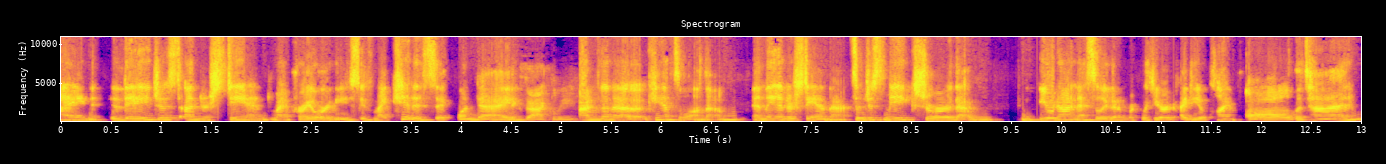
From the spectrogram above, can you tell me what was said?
fine. They just understand my priorities. If my kid is sick one day, exactly. I'm going to cancel on them and they understand that. So just make sure that you're not necessarily going to work with your ideal client all the time,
